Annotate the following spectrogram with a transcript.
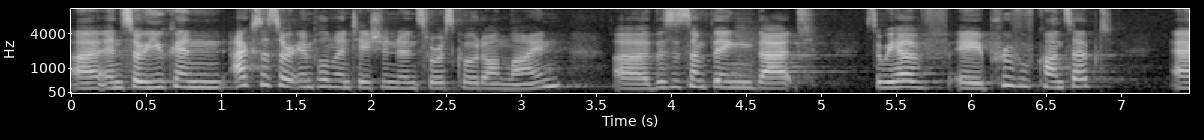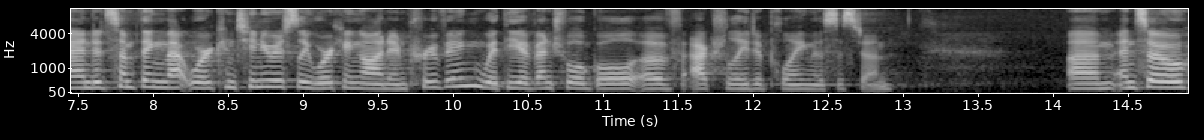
Uh, and so you can access our implementation and source code online. Uh, this is something that, so we have a proof of concept, and it's something that we're continuously working on improving with the eventual goal of actually deploying the system. Um, and so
